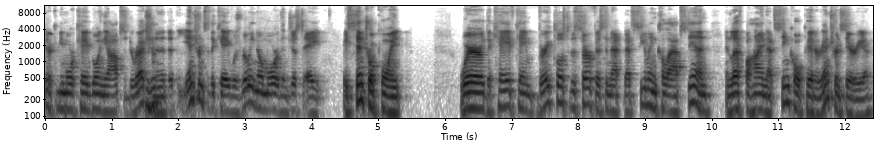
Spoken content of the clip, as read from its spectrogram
there could be more cave going the opposite direction, mm-hmm. and that the entrance of the cave was really no more than just a, a central point where the cave came very close to the surface and that, that ceiling collapsed in and left behind that sinkhole pit or entrance area,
